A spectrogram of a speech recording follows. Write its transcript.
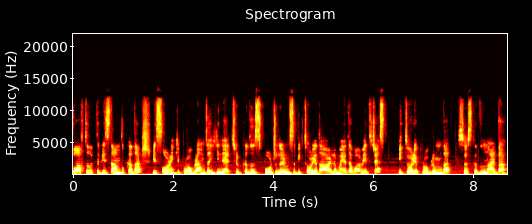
Bu haftalık da bizden bu kadar. Bir sonraki programda yine Türk kadın sporcularımızı Victoria'da ağırlamaya devam edeceğiz. Victoria programında Söz Kadınlar'da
